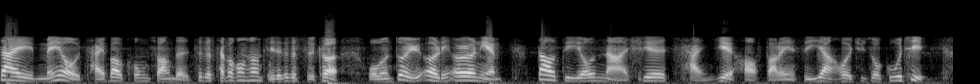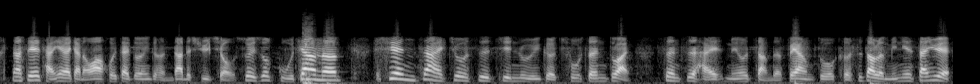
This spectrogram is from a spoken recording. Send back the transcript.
在没有财报空窗的这个财报空窗期的这个时刻，我们对于二零二二年。到底有哪些产业哈，法人也是一样会去做估计。那这些产业来讲的话，会带动一个很大的需求，所以说股价呢，现在就是进入一个初升段，甚至还没有涨得非常多。可是到了明年三月，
